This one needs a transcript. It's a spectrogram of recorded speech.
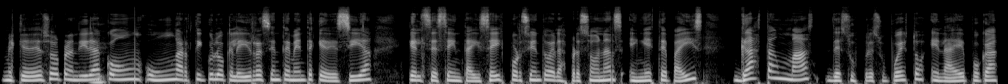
Me quedé sorprendida con un artículo que leí recientemente que decía que el 66% de las personas en este país gastan más de sus presupuestos en la época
